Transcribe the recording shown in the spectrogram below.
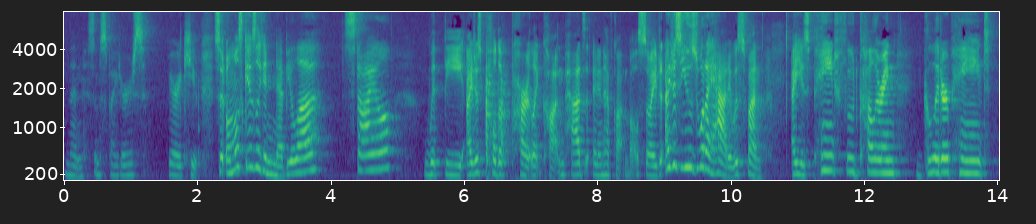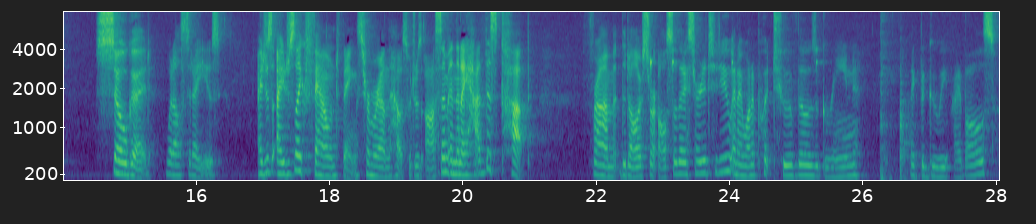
and then some spiders. Very cute. So it almost gives like a nebula style with the, I just pulled apart like cotton pads. I didn't have cotton balls, so I, I just used what I had. It was fun. I used paint, food coloring, glitter paint. So good. What else did I use? I just, I just like found things from around the house, which was awesome. And then I had this cup from the dollar store also that I started to do. And I want to put two of those green, like the gooey eyeballs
